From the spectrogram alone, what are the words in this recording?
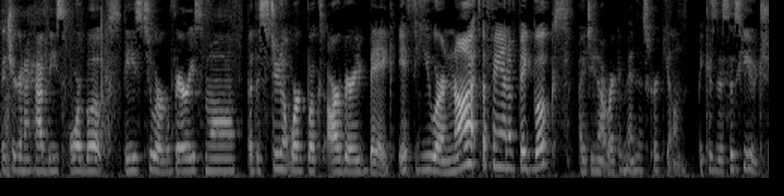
that you're gonna have these four books. These two are very small, but the student workbooks are very big. If you are not a fan of big books, I do not recommend this curriculum because this is huge.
